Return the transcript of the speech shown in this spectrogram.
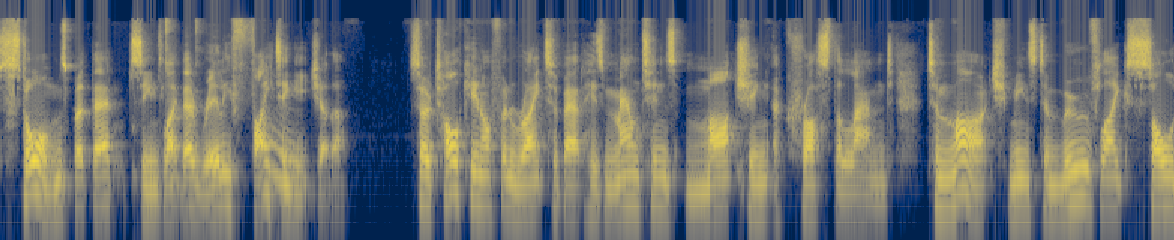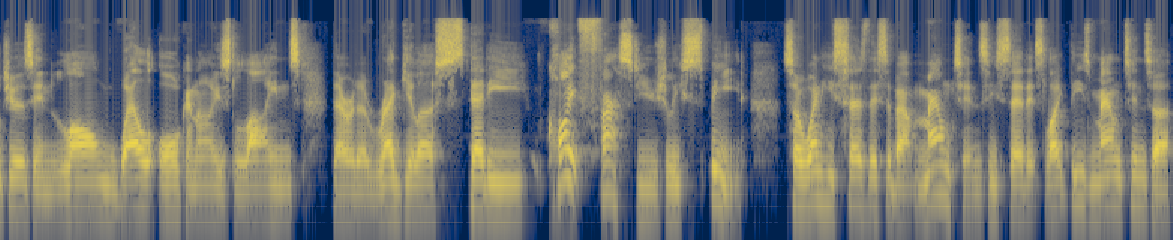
storms, but that seems like they're really fighting each other. So Tolkien often writes about his mountains marching across the land. To march means to move like soldiers in long, well organized lines. They're at a regular, steady, quite fast usually speed. So when he says this about mountains, he said it's like these mountains are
